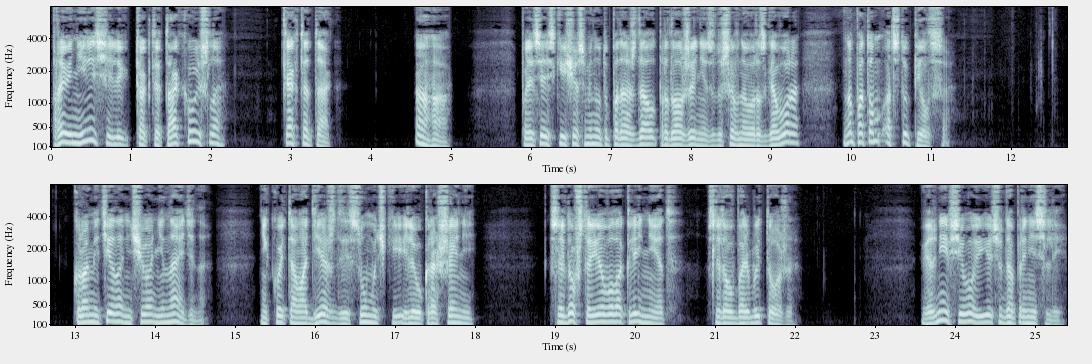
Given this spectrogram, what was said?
Провинились или как-то так вышло? Как-то так. Ага. Полицейский еще с минуту подождал продолжения задушевного разговора, но потом отступился. Кроме тела ничего не найдено. Никакой там одежды, сумочки или украшений. Следов, что ее волокли, нет. Следов борьбы тоже. Вернее всего, ее сюда принесли.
